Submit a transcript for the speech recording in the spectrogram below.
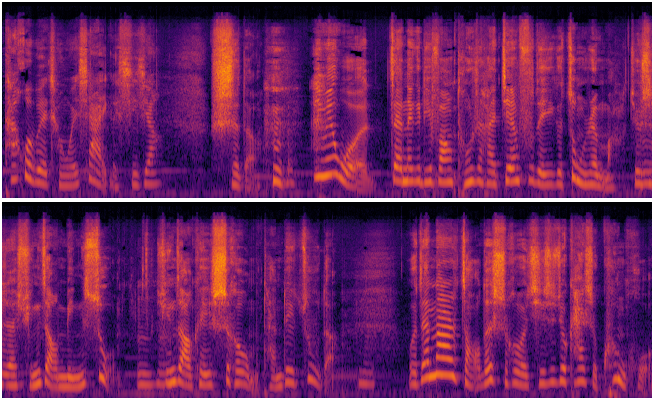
他会不会成为下一个西江？是的，因为我在那个地方，同时还肩负着一个重任嘛，就是寻找民宿，寻找可以适合我们团队住的。我在那儿找的时候，其实就开始困惑，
